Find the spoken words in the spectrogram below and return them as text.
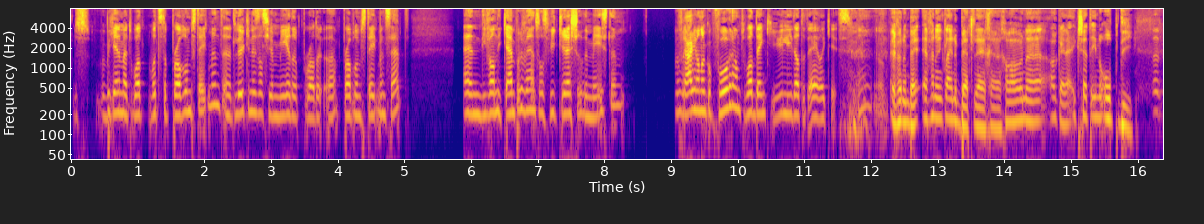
dus we beginnen met what, what's the problem statement. En het leuke is als je meerdere eh, problem statements hebt. En die van die campervans was wie crasht er de meeste. We vragen dan ook op voorhand, wat denken jullie dat het eigenlijk is? Even een, even een kleine bed leggen. Gewoon, eh, oké, nou, ik zet in op die. Dat,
